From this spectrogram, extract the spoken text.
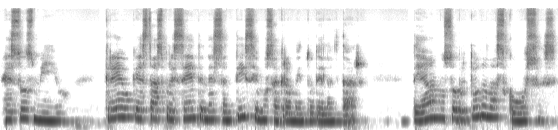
Jesús mío, creo que estás presente en el Santísimo Sacramento del altar. Te amo sobre todas las cosas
